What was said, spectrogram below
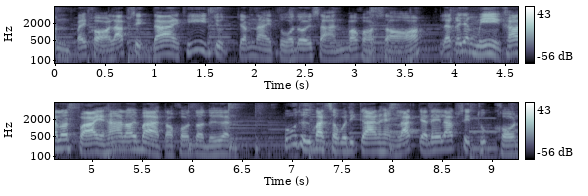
น ไปขอรับสิทธิ์ได้ที่จุดจำหน่ายตั๋วโดยสารบขส และก็ยังมีมีค่ารถไฟ 500 บาทต่อคนต่อเดือน ผู้ถือบัตรสวัสดิการแห่งรัฐจะได้รับสิทธิ์ทุกคน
